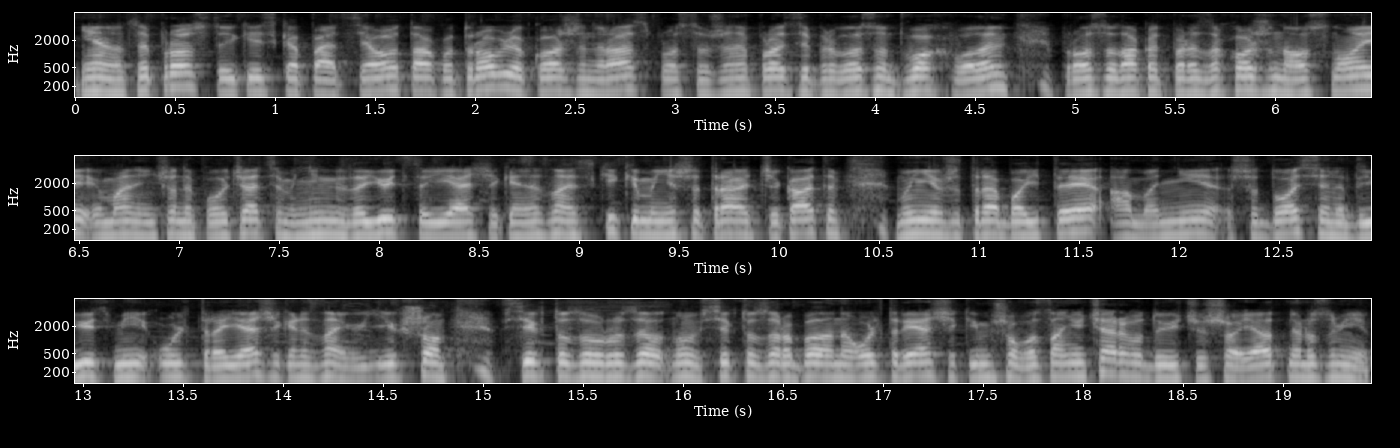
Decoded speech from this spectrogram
Ні, ну це просто якийсь капець. Я отак от роблю кожен раз, просто вже на протязі приблизно двох хвилин. Просто так от перезаходжу на основі, і в мене нічого не виходить, мені не дають цей ящик. Я не знаю, скільки мені ще треба чекати. Мені вже треба йти, а мені ще досі не дають мій ультра ящик. Я не знаю, якщо всі, хто загрузив, ну всі, хто заробили на ультра ящик, їм що, в останню чергу дають чи що, я от не розумію.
